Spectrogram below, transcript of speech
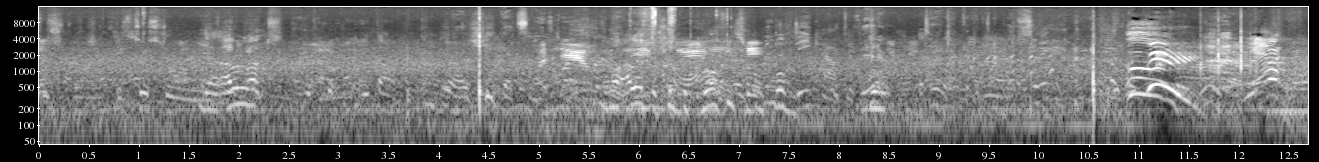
it's too strong. Yeah, I don't like. Well, she gets it. No, I like the coffee. So And the coffee. decal to Bitter, Yeah.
